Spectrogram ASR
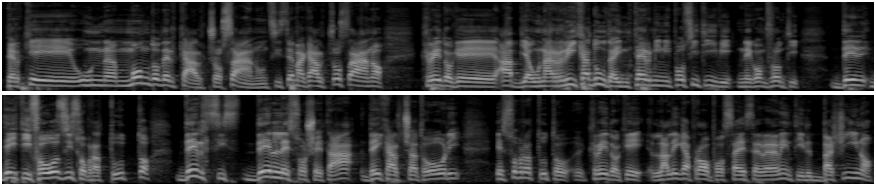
Perché un mondo del calcio sano, un sistema calcio sano, credo che abbia una ricaduta in termini positivi nei confronti de dei tifosi soprattutto, del, delle società, dei calciatori e soprattutto eh, credo che la Lega Pro possa essere veramente il bacino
